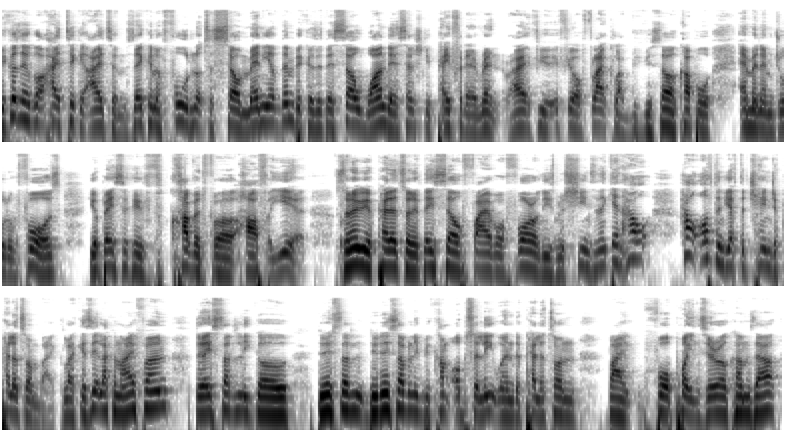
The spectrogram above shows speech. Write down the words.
Because they've got high ticket items, they can afford not to sell many of them because if they sell one, they essentially pay for their rent, right? If you if you're a flight club, if you sell a couple Eminem Jordan fours, you're basically covered for half a year. So maybe a Peloton, if they sell five or four of these machines, and again, how how often do you have to change a Peloton bike? Like, is it like an iPhone? Do they suddenly go? Do they suddenly do they suddenly become obsolete when the Peloton bike 4.0 comes out,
